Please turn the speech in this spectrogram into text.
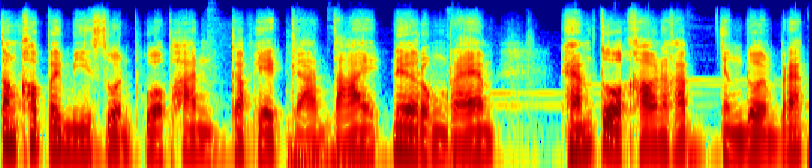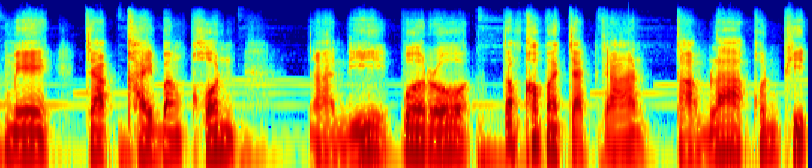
ต้องเข้าไปมีส่วนพัวพันกับเหตุการณ์ตายในโรงแรม แถมตัวเขานะครับยังโดนแบล็กเมย์จากใครบางคน งานนี้บัวโรต้องเข้ามาจัดการตามล่าคนผิด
